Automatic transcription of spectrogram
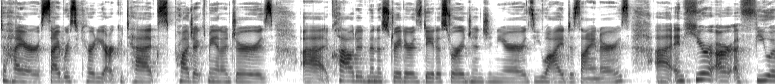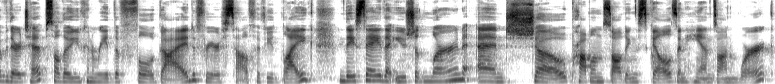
to hire cybersecurity architects, project managers, uh, cloud administrators, data storage engineers, UI designers. Uh, and here are a few of their tips, although you can read the full guide for yourself if you'd like. They say that you should learn and show problem solving skills and hands on work,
